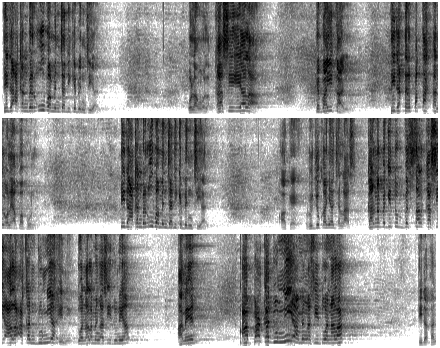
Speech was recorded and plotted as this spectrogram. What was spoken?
Tidak akan berubah menjadi kebencian. Ulang-ulang. Kasih ialah kebaikan tidak terpatahkan oleh apa pun. Tidak akan berubah menjadi kebencian. Oke rujukannya jelas karena begitu besar kasih Allah akan dunia ini. Tuhan Allah mengasihi dunia. Amin. Apakah dunia mengasihi Tuhan Allah? Tidak kan?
